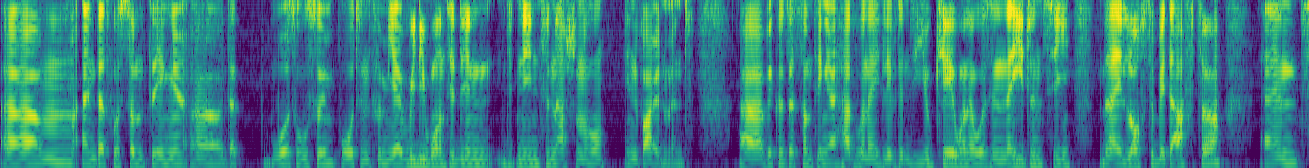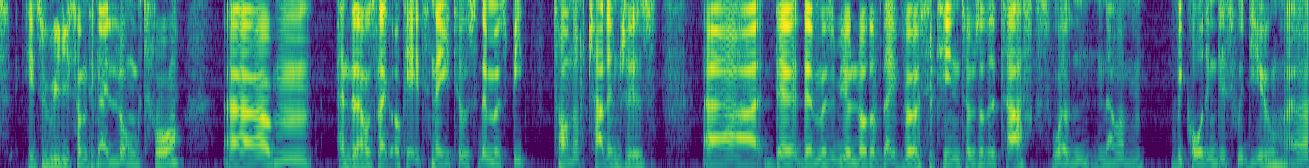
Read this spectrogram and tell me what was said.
Um, and that was something uh, that was also important for me. I really wanted in an international environment uh, because that's something I had when I lived in the UK, when I was in an agency that I lost a bit after, and it's really something I longed for. Um, and then I was like, okay, it's NATO, so there must be ton of challenges. Uh, there, there must be a lot of diversity in terms of the tasks. Well, now I'm recording this with you. Uh,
